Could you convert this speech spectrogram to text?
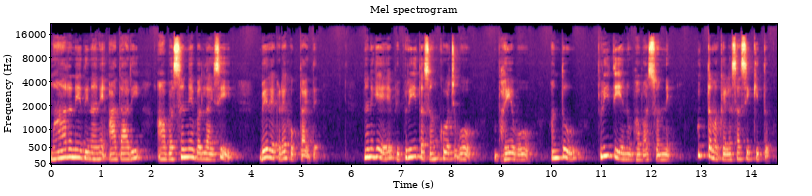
ಮಾರನೇ ದಿನವೇ ಆ ದಾರಿ ಆ ಬಸ್ಸನ್ನೇ ಬದಲಾಯಿಸಿ ಬೇರೆ ಕಡೆ ಹೋಗ್ತಾ ಇದ್ದೆ. ನನಗೆ ವಿಪರೀತ ಸಂಕೋಚವೋ, ಭಯವೋ ಅಂತೂ ಪ್ರೀತಿ ಅನುಭವ ಸೊನ್ನೆ. ಉತ್ತಮ ಕೆಲಸ ಸಿಕ್ಕಿತ್ತು.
